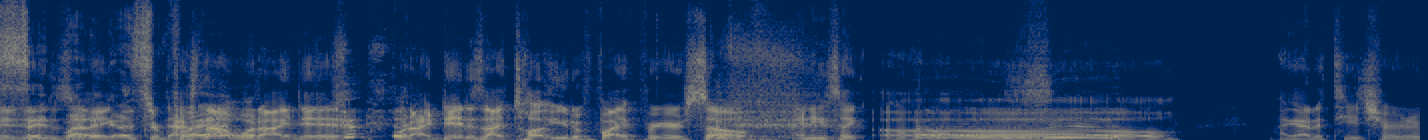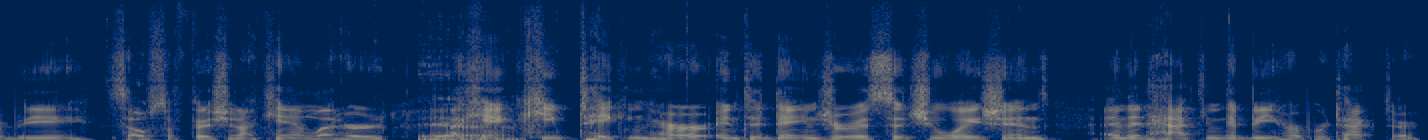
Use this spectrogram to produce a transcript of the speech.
That's and he's like, That's your "That's plan?" not what I did. What I did is I taught you to fight for yourself." And he's like, "Oh, oh I got to teach her to be self-sufficient. I can't let her. I can't keep taking her into dangerous situations and then having to be her protector.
